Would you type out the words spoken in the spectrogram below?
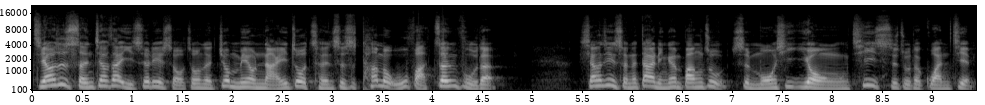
只要是神交在以色列手中的，就没有哪一座城市是他们无法征服的。相信神的带领跟帮助，是摩西勇气十足的关键。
